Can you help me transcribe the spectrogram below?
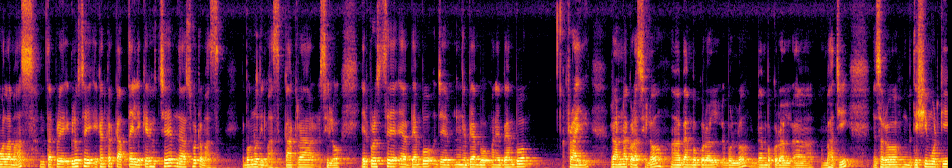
মলা মাছ। তারপরে এগুলো হচ্ছে এখানকার কাপ্তাই লেকের হচ্ছে ছোট মাছ এবং নদীর মাছ, কাঁকড়া ছিল। এরপর হচ্ছে ব্যাম্বো যে ব্যাম্বো মানে ব্যাম্বো ফ্রাই রান্না করা ছিল। ব্যাম্বো কোরাল বলল, ব্যাম্বো কোরাল ভাজি। এছাড়াও দেশি মুরগি,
